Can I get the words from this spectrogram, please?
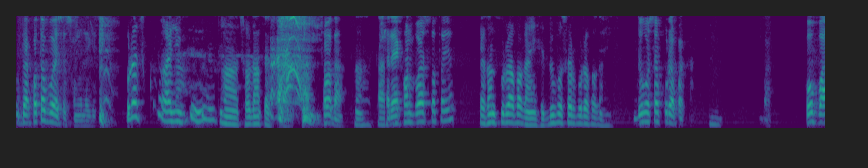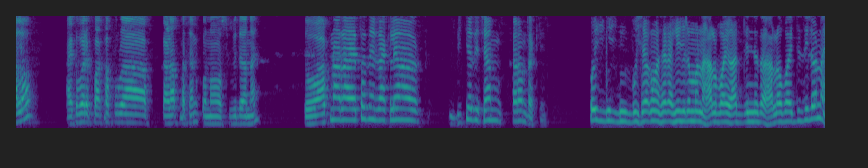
ওটা কত বয়সের সময় লেগেছে পুরো আজ হ্যাঁ ছ দাঁত আছে। ছ দাম হ্যাঁ তার আর এখন বয়স কত এখন পুরা পাকা হয়েছে দু বছর পুরা পাকা হয়েছে। দু বছর পুরা পাকা। খুব ভালো। একেবারে পাকা পুরা কাড়া পাচ্ছেন কোনো অসুবিধা নাই। তো আপনারা এতদিন রাখলেন আর বিকে দিচ্ছেন কারণটা কি? ওই বৈশাখ মাসে রাখিয়েছিল মানে হাল বাই হাত জন্য তো হালও বাইতে দিল না।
